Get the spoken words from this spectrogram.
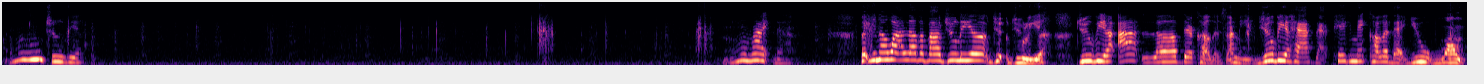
Come on juvia. All right now. But you know what I love about Julia? Ju Julia? Juvia I love their colors. I mean Juvia has that pigment color that you want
